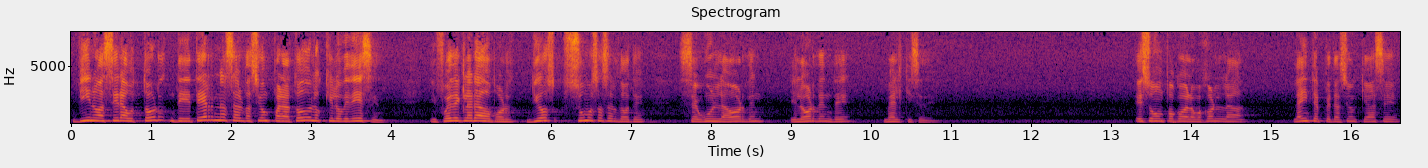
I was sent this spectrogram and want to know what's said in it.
vino a ser autor de eterna salvación para todos los que le obedecen. Y fue declarado por Dios sumo sacerdote según la orden, el orden de Melquisedec. Eso es un poco a lo mejor la, la interpretación que hace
